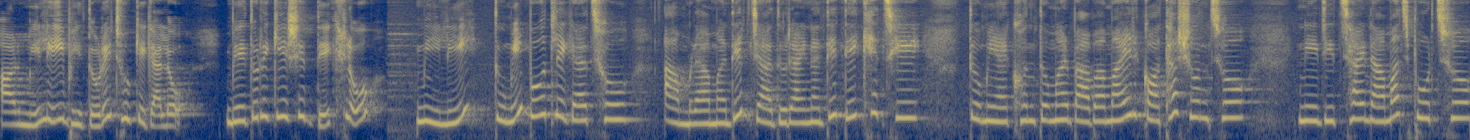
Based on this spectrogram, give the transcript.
আর মিলি ভেতরে ঢুকে গেল। ভেতরে গিয়ে সে দেখল, মিলি, তুমি বদলে গেছো। আমরা আমাদের জাদুর আয়নাতে দেখেছি। তুমি এখন তোমার বাবা মায়ের কথা শুনছো। নিজ ইচ্ছায় নামাজ পড়ছো।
